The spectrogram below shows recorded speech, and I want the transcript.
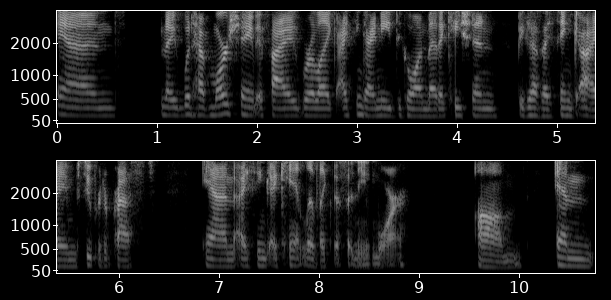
and, and I would have more shame if I were like, I think I need to go on medication because I think I'm super depressed and I think I can't live like this anymore. Um, and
